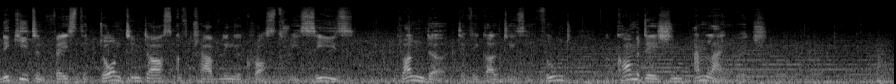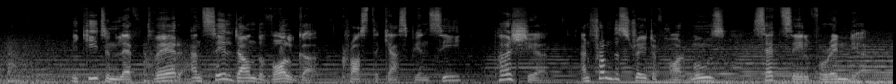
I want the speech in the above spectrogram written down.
Nikitin faced the daunting task of traveling across three seas, plunder, difficulties in food, accommodation and language. Nikitin left Tver and sailed down the Volga, crossed the Caspian Sea, Persia and from the Strait of Hormuz set sail for India.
